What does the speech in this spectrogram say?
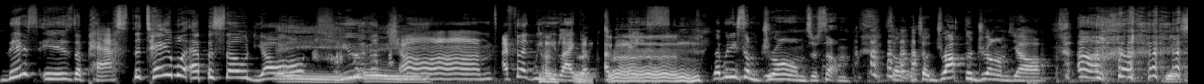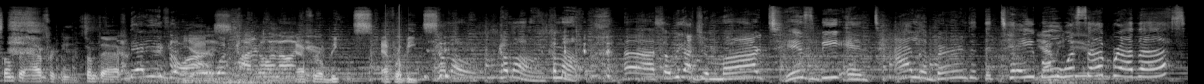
this is a pass the table episode, y'all. Hey, Cue hey. the charms. I feel like we dun, need like dun, a, a bass. Like we need some drums or something. So so drop the drums, y'all. Uh, yeah, something African. Something African. There you go. Yes. What's going on? Afro here? beats. Afro beats. Come on, come on, come on. Uh, so we got Jemar Tisby and Tyler Burns at the table. Yeah, What's do. up, brothers?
